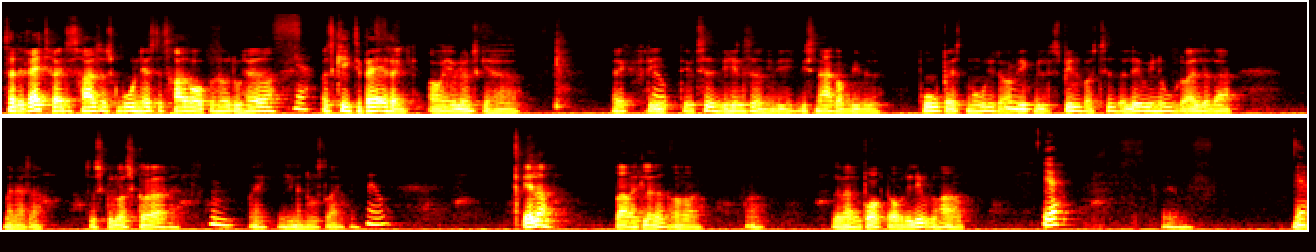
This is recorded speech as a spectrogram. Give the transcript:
så er det rigtig, rigtig træls at skulle bruge de næste 30 år på noget, du hader. Ja. Og så kigge tilbage og tænke, åh, jeg ville ønske, jeg havde. Ikke? Fordi Jo. det er jo tiden, vi hele tiden vi, vi snakker om, vi vil bruge bedst muligt, og Mm. vi ikke vil spille vores tid og leve i nuet og alt det der. Men altså, så skal du også gøre det, Mm. ikke? i en eller anden udstrækning. Jo. Eller bare være glad og, og lade være med brugt over det liv, du har. Ja. Øhm, Ja.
